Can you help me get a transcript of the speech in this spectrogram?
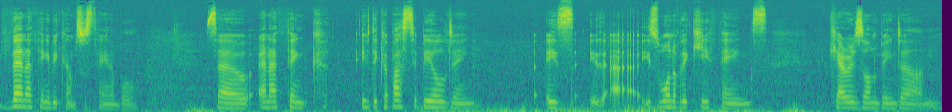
Then i think it becomes sustainable. So and i think if the capacity building is is, uh, is one of the key things carries on being done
